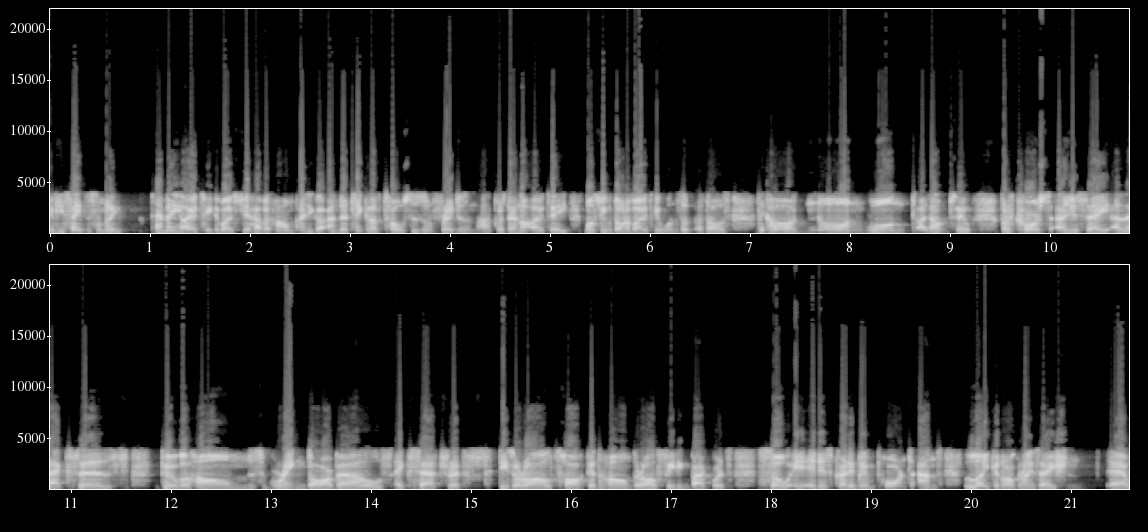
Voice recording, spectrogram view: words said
If you say to somebody, how many IoT devices do you have at home? And you go, and they're thinking of toasters and fridges, and because they're not IoT. Most people don't have IoT ones of, those. They go, oh, none, one, I don't two. But of course, as you say, Alexas, Google Homes, Ring doorbells, etc. These are all talking home. They're all feeding backwards. So it, it is incredibly important. And like an organisation, uh,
